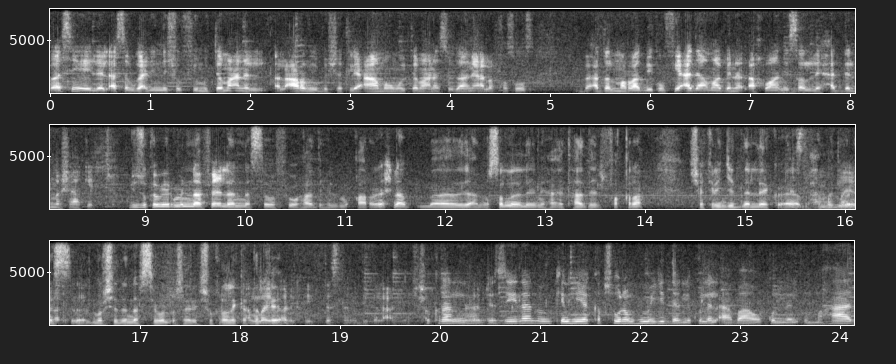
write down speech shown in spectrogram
فأسي للأسف قاعدين نشوف في مجتمعنا العربي بشكل عام ومجتمعنا السوداني على الخصوص بعض المرات بيكون في عداء ما بين الأخوان يصل لحد المشاكل. جزء كبير منا فعلا نستوي فيه هذه المقارنة. إحنا يعني وصلنا لنهاية هذه الفقرة. شاكرين جدا لك آه، محمد يونس. المرشد النفسي والأسري. شكرا لك الله يبارك فيك. تسلم يديك العافية. إن شاء الله. شكرا جزيلا. ويمكن هي كبسولة مهمة جدا لكل الآباء وكل الأمهات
